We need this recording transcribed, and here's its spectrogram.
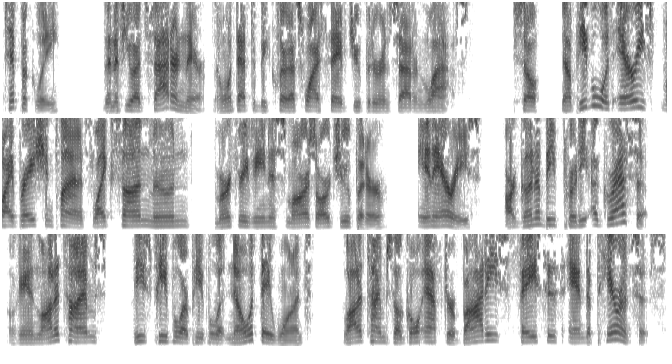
typically, than if you had Saturn there. I want that to be clear. That's why I saved Jupiter and Saturn last. So, now people with Aries vibration planets like Sun, Moon, Mercury, Venus, Mars, or Jupiter in Aries are going to be pretty aggressive. Okay, and a lot of times these people are people that know what they want. A lot of times they'll go after bodies, faces, and appearances.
